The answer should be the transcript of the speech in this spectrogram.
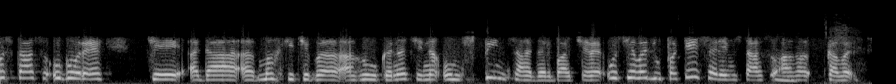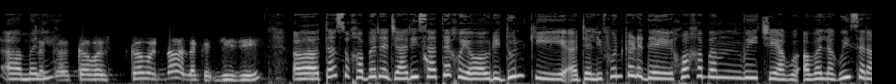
اوس تاسو وګورئ چې ادا مخکې چې به هغه وکنه چې نه اوم سپین صادر باچوي اوس یو لوپټې سره مستاسو هغه کور ملي کور کور نه لکه جی جی تاسو خبره جاری ساتي خو یو اوریدونکو ټلیفون کړی دی خو خبم وی چې اول غوي سره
